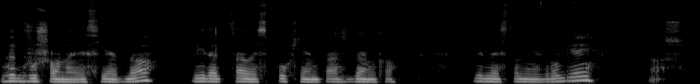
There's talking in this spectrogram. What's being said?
wybruszone jest jedno. Widać całe spuchnięte aż denko. Z jednej strony i drugiej. Proszę.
